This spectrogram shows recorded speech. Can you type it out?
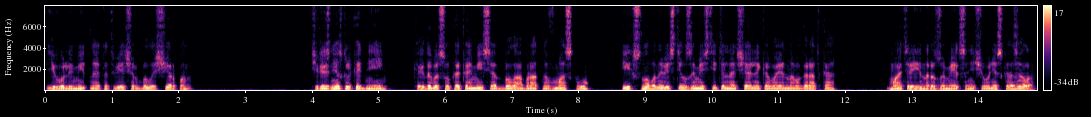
его лимит на этот вечер был исчерпан. Через несколько дней когда высокая комиссия отбыла обратно в Москву, их снова навестил заместитель начальника военного городка. Матери Инна, разумеется, ничего не сказала.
